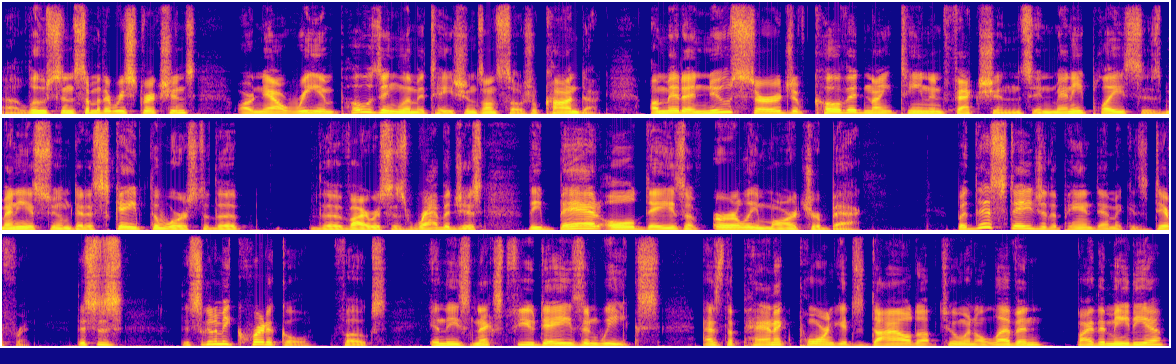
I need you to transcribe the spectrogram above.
uh, loosen some of the restrictions, are now reimposing limitations on social conduct. Amid a new surge of COVID 19 infections in many places, many assumed had escaped the worst of the, the virus's ravages. The bad old days of early March are back. But this stage of the pandemic is different. This is this is going to be critical, folks, in these next few days and weeks as the panic porn gets dialed up to an 11 by the media.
